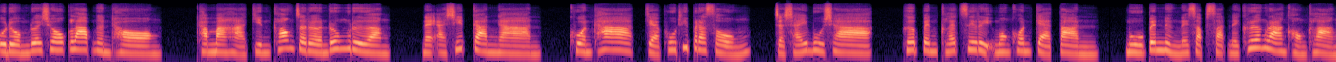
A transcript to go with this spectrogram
อุดมด้วยโชคลาภเงินทองทำมาหากินคล่องเจริญรุ่งเรือง ในอาชีพการงาน ควรค่าแก่ผู้ที่ประสงค์ จะใช้บูชา เพื่อเป็นเคล็ดสิริมงคลแก่ตัน หมูเป็นหนึ่งในสับสัตว์ในเครื่องรางของขลัง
